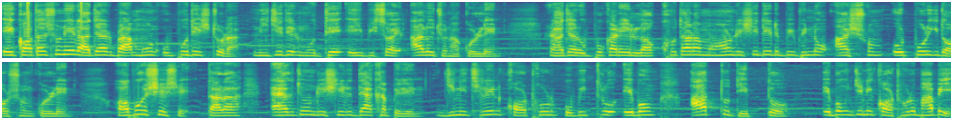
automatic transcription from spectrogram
এই কথা শুনে রাজার ব্রাহ্মণ উপদেষ্টরা নিজেদের মধ্যে এই বিষয় আলোচনা করলেন। রাজার উপকারের লক্ষ্য তারা মহান ঋষিদের বিভিন্ন আশ্রম ও পরিদর্শন করলেন। অবশেষে তারা একজন ঋষির দেখা পেলেন, যিনি ছিলেন কঠোর, পবিত্র এবং আত্মতৃপ্ত এবং যিনি কঠোরভাবে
